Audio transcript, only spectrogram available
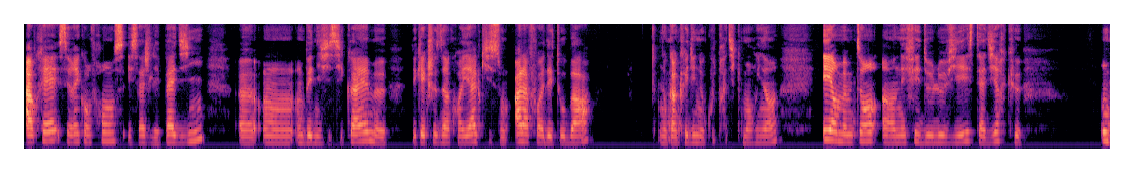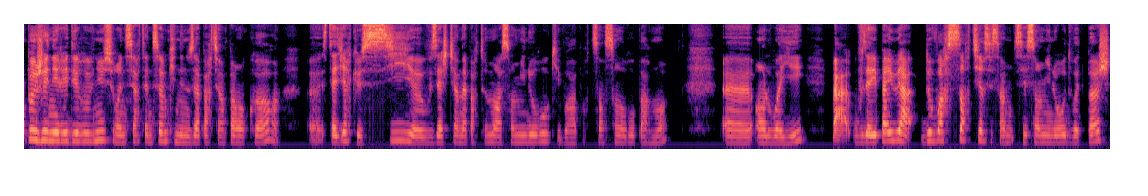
Après, c'est vrai qu'en France, et ça je l'ai pas dit, euh, on, bénéficie quand même euh, de quelque chose d'incroyable qui sont à la fois des taux bas, donc un crédit ne coûte pratiquement rien, et en même temps un effet de levier, c'est-à-dire que on peut générer des revenus sur une certaine somme qui ne nous appartient pas encore. c'est-à-dire que si vous achetez un appartement à 100 000 euros qui vous rapporte 500 euros par mois en loyer, bah, vous n'avez pas eu à devoir sortir ces 100 000 euros de votre poche.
